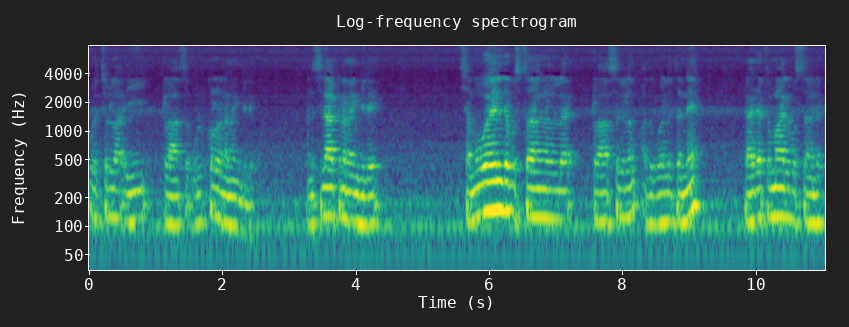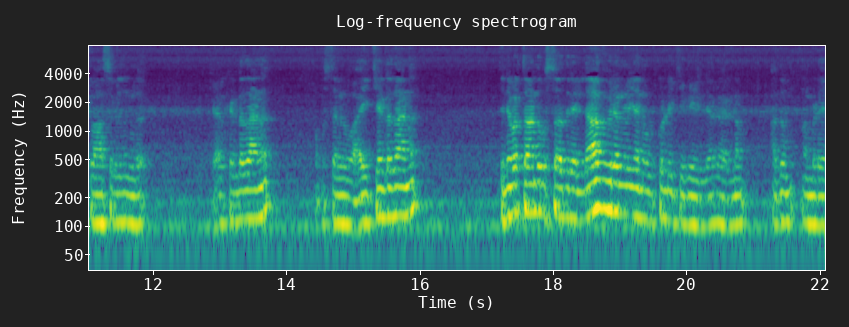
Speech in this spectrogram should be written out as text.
കുറിച്ചുള്ള ഈ ക്ലാസ് ഉൾക്കൊള്ളണമെങ്കിൽ മനസ്സിലാക്കണമെങ്കിൽ ശമുവേലിന്റെ പുസ്തകങ്ങളിലെ ക്ലാസ്സുകളും അതുപോലെ തന്നെ രാജാക്കന്മാരുടെ പുസ്തകങ്ങളുടെ ക്ലാസ്സുകൾ നിങ്ങൾ കേൾക്കേണ്ടതാണ് പുസ്തകങ്ങൾ വായിക്കേണ്ടതാണ്. ദിനവൃത്താന്ത പുസ്തകത്തിലെ എല്ലാ വിവരങ്ങളും ഞാൻ ഉൾക്കൊള്ളിക്കുകയില്ല കാരണം അതും നമ്മുടെ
